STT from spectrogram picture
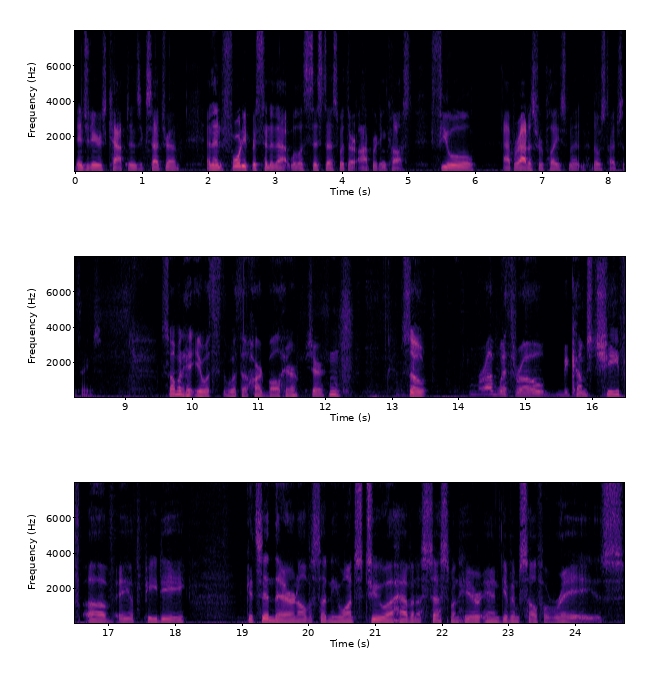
engineers, captains, etc. And then 40% of that will assist us with our operating costs, fuel, apparatus replacement, those types of things. So I'm going to hit you with with a hard ball here. Sure. Hmm. So Rob Withrow becomes chief of AFPD, gets in there, and all of a sudden he wants to uh, have an assessment here and give himself a raise.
